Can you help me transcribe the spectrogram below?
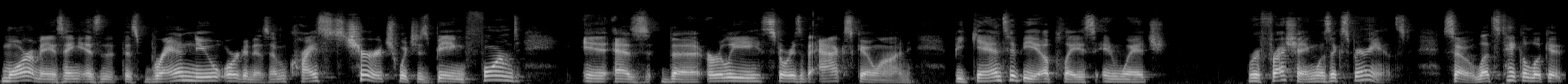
more amazing is that this brand new organism, Christ's church, which is being formed as the early stories of Acts go on, began to be a place in which refreshing was experienced. So let's take a look at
